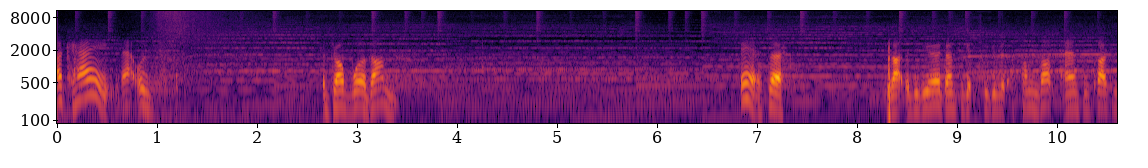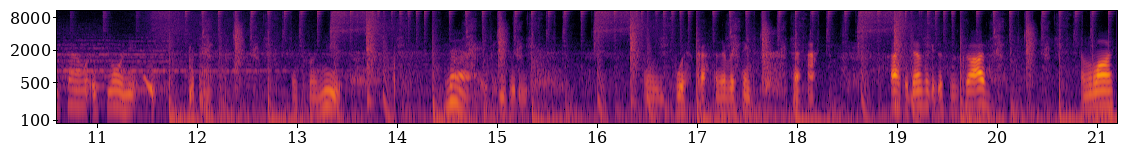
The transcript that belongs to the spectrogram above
Okay, that was a job well done. yeah, so you like the video, don't forget to give it a thumbs up and subscribe to the channel if you're new. if you're new. Now, everybody, all voice crack and everything. okay, don't forget to subscribe and like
